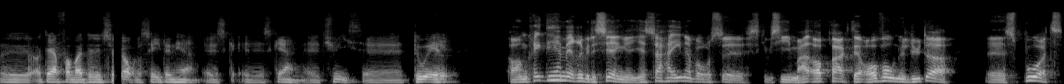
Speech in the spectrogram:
Øh, og derfor var det lidt sjovt at se den her øh, øh Skjern øh, Tvis øh, duel og omkring det her med rivalisering, ja, så har en af vores, øh, skal vi sige, meget opbragte overvågne lyttere uh, spurgt,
